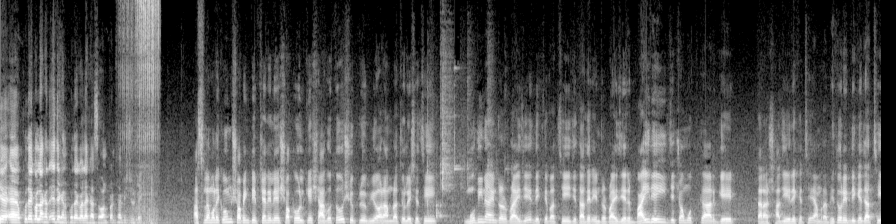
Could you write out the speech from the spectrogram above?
যে খোদাই করে লেখা এই দেখেন খোদাই করে লেখা আছে ওয়ান পয়েন্ট ফাইভ স্টিল আসসালামু আলাইকুম শপিং টিপ চ্যানেলে সকলকে স্বাগত। সুপ্রিয় ভিউয়ার আমরা চলে এসেছি মদিনা এন্টারপ্রাইজে দেখতে পাচ্ছি যে তাদের এন্টারপ্রাইজের বাইরেই যে চমৎকার গেট তারা সাজিয়ে রেখেছে। আমরা ভেতরের দিকে যাচ্ছি।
